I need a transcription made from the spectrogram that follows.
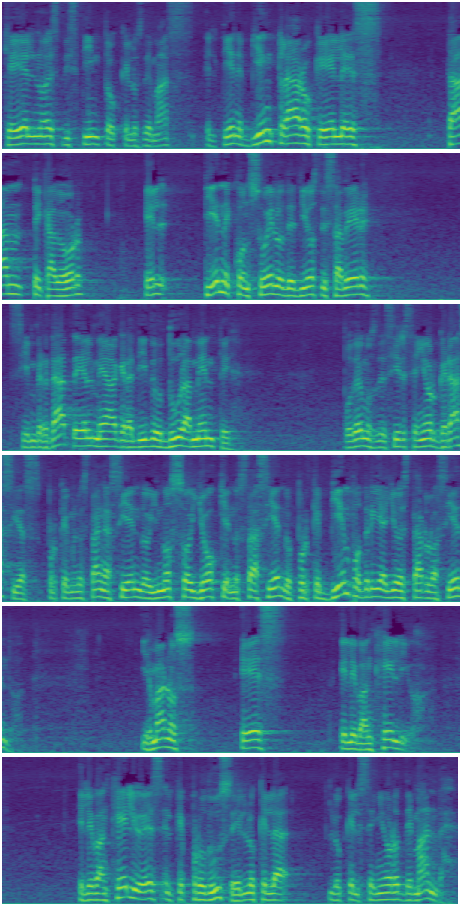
que Él no es distinto que los demás, Él tiene bien claro que Él es tan pecador, Él tiene consuelo de Dios de saber si en verdad Él me ha agredido duramente. Podemos decir, Señor, gracias porque me lo están haciendo y no soy yo quien lo está haciendo, porque bien podría yo estarlo haciendo. Y hermanos, es el Evangelio el Evangelio es el que produce lo que, la, lo que el Señor demanda.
